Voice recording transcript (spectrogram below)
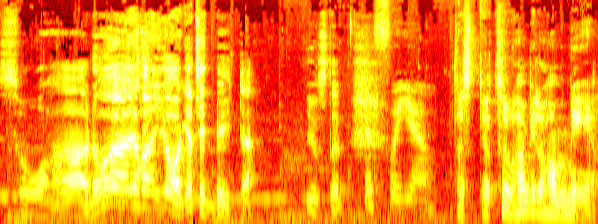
Så eh, då har han jagat sitt byte. Just det. Good for you. Fast jag tror han ville ha mer.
